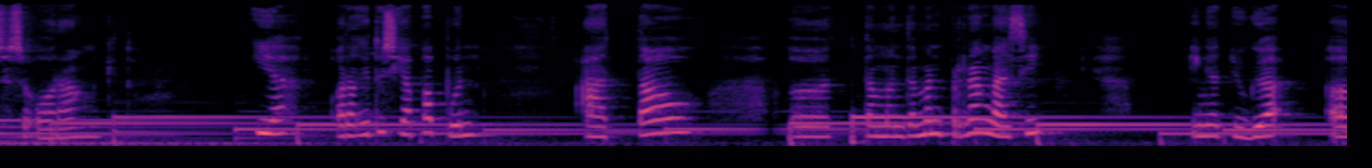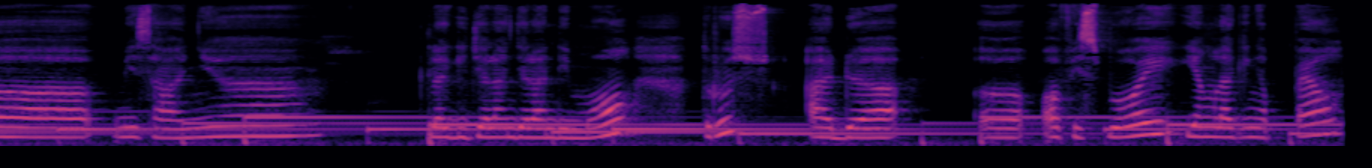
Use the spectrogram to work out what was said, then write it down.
seseorang gitu? Iya, orang itu siapa pun. Atau uh, teman-teman pernah nggak sih ingat juga uh, misalnya lagi jalan-jalan di mall terus ada uh, office boy yang lagi ngepel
